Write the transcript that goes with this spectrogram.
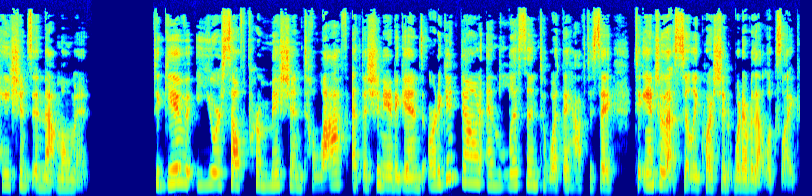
patience in that moment, to give yourself permission to laugh at the shenanigans or to get down and listen to what they have to say, to answer that silly question, whatever that looks like.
